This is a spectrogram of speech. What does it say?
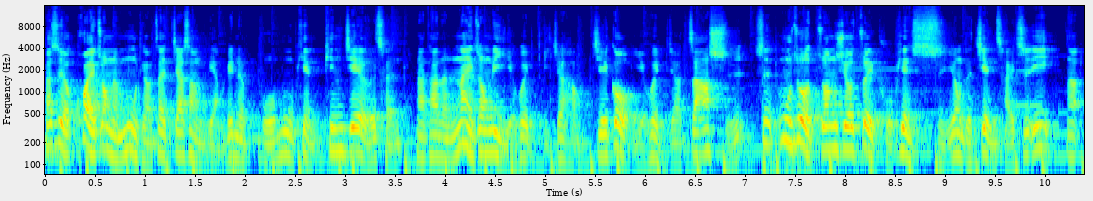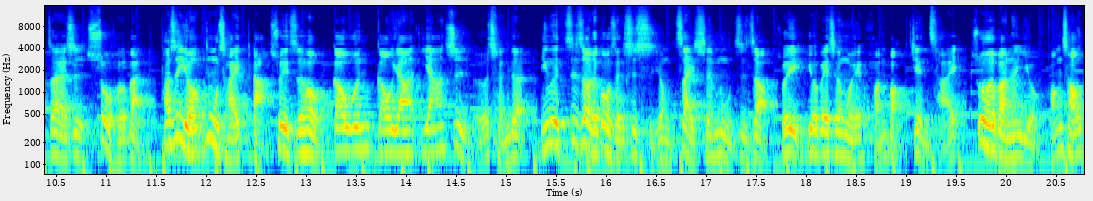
它是由块状的木条再加上两边的薄木片拼接而成，那它的耐重力也会比较好，结构也会比较扎实，是木作装修最普遍使用的建材之一。那再来是塑合板，它是由木材打碎之后高温高压压制而成的，因为制造的过程是使用再生木制造，所以又被称为环保建材。塑合板呢有防潮、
